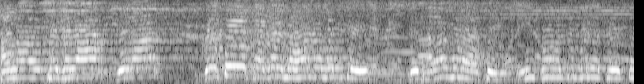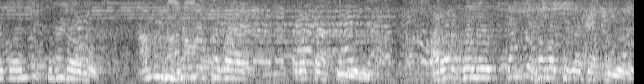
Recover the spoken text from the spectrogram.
থানা, উপজেলা, জেলা জায়গায় মহানগরীতে যে ভাড়াগুলো আছে, এই করলে সুবিধা হবে, আমি দুশো হাজার টাকা একটা চাকরি করি। আর একজনের পঞ্চাশ হাজার টাকা চাকরি করে।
